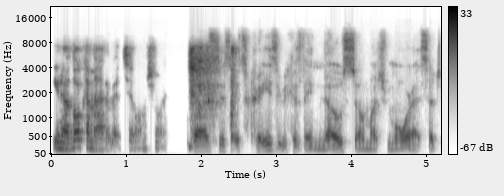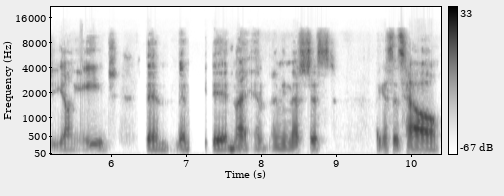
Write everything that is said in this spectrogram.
you know they'll come out of it too. I'm sure. well, it's just it's crazy because they know so much more at such a young age than than we did, and I and I mean that's just I guess that's how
